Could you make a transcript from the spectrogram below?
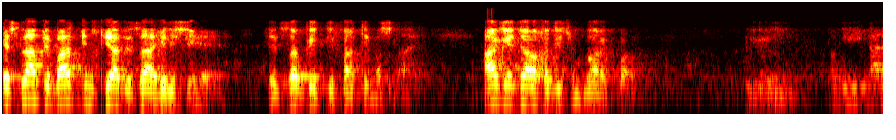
اسلام کی بات انقیاد ظاہری سے ہے، یہ سب کے اتفاقی مسئلہ ہے۔ آگے جاؤ حدیث مبارک پڑھو قال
